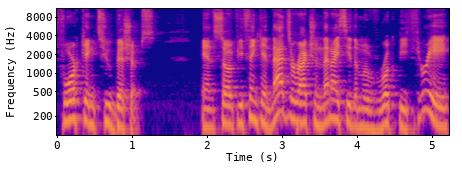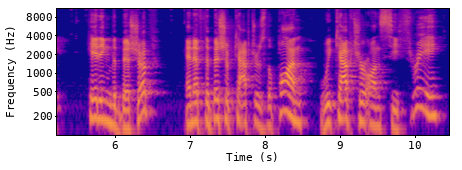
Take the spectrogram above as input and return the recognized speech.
forking two bishops. And so if you think in that direction, then I see the move rook b3 hitting the bishop. And if the bishop captures the pawn, we capture on c3.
